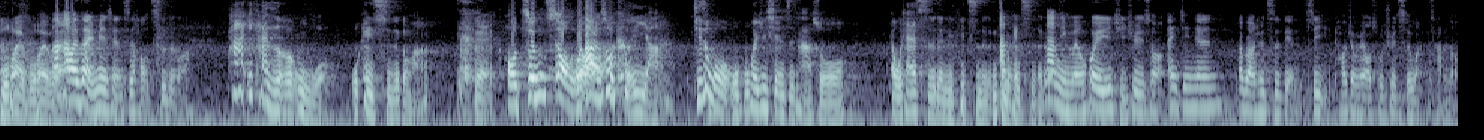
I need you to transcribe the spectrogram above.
不会，不会，不那他会。在你面前吃好吃的吗？他一开始都会问我，我可以吃这个吗？对，好尊重、哦，我当然说可以啊。其实我我不会去限制他说，哎、我现在吃这个，你可以吃那个，你怎么可以吃那个？那你们会一起去说，哎、今天要不要去吃点？是好久没有出去吃晚餐了。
